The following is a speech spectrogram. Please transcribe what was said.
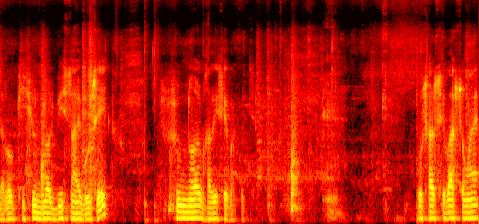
দেখো কি সুন্দর বিছনায় বসে সুন্দরভাবে সেবা করছে। পোষার সেবার সময়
